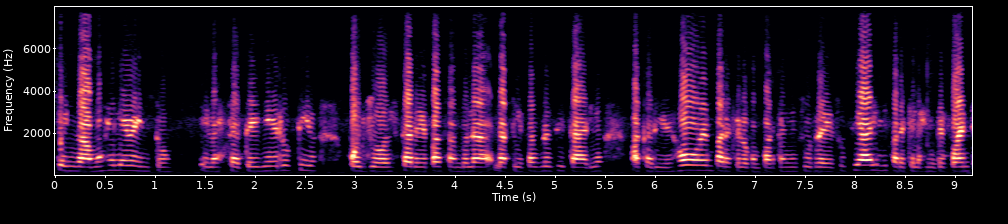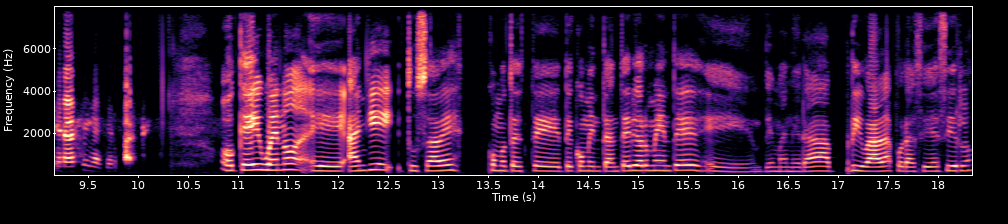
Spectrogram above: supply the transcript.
tengamos el evento la estrategia eruptiva, pues yo estaré pasando la, la pieza publicitaria a Caribe Joven para que lo compartan en sus redes sociales y para que la gente pueda enterarse y hacer parte. Ok, bueno, eh, Angie, tú sabes como te, comenté anteriormente, eh, de manera privada, por así decirlo,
